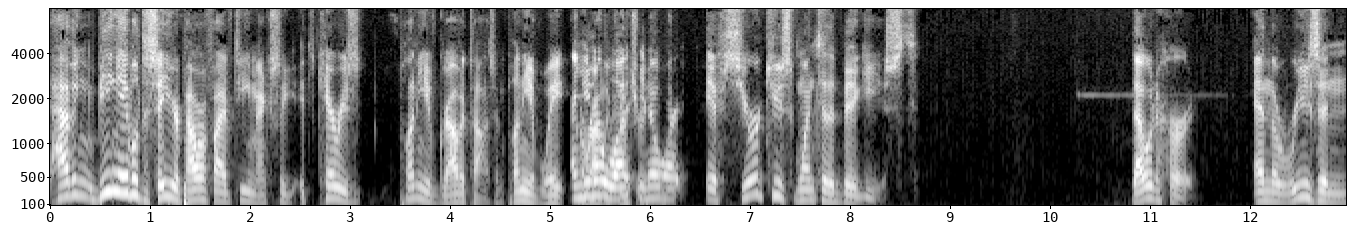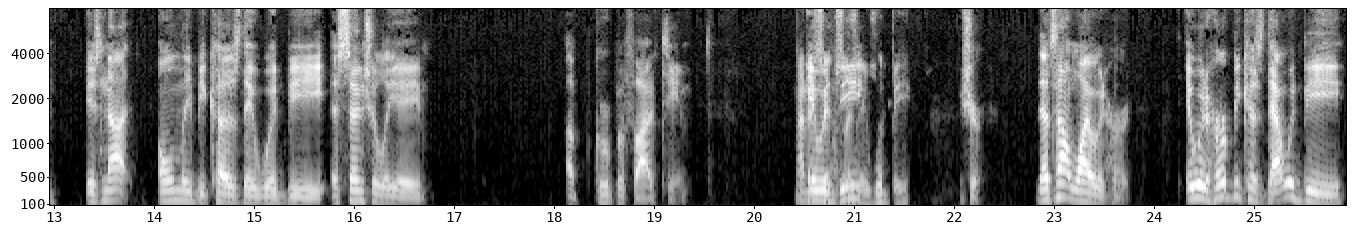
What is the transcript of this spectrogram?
having being able to say you're a Power Five team actually it carries plenty of gravitas and plenty of weight. And you know what? Country. You know what? If Syracuse went to the Big East, that would hurt. And the reason is not only because they would be essentially a a group of five team. Not it would be, they would be. Sure. That's not why it would hurt. It would hurt because that would be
